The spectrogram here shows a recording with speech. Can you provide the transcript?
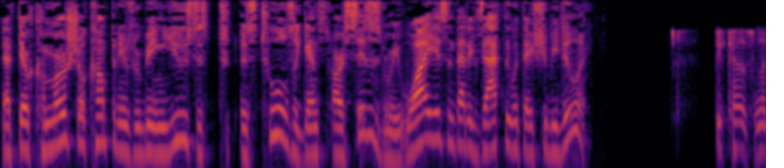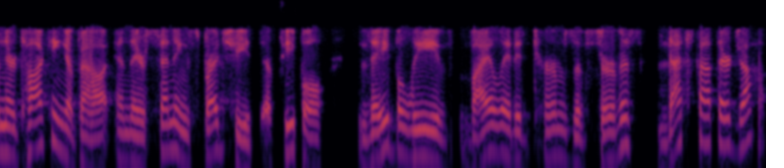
that their commercial companies were being used as, as tools against our citizenry. Why isn't that exactly what they should be doing? Because when they're talking about and they're sending spreadsheets of people they believe violated terms of service, that's not their job.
